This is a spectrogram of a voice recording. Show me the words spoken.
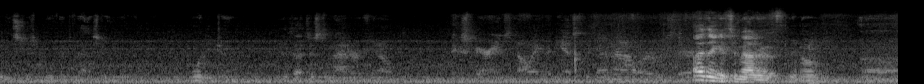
think he's just moving faster, more determined. Is that just a matter of, you know, experience, knowing that he has to do that now, or is there? I think it's a matter of, you know, uh,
